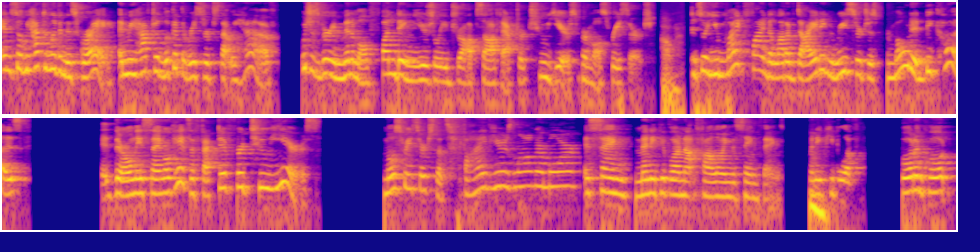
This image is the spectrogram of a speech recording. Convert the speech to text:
And so we have to live in this gray, and we have to look at the research that we have, which is very minimal. Funding usually drops off after two years for most research. Oh. And so you might find a lot of dieting research is promoted because they're only saying, okay, it's effective for two years most research that's five years long or more is saying many people are not following the same things. Many hmm. people have, quote unquote,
